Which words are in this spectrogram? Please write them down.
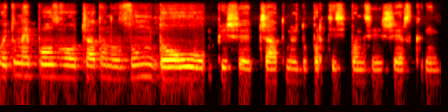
Който не е ползвал чата на Zoom, долу пише чат между participants и share screen.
